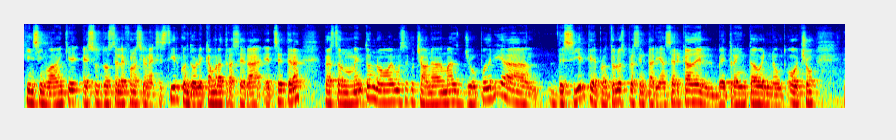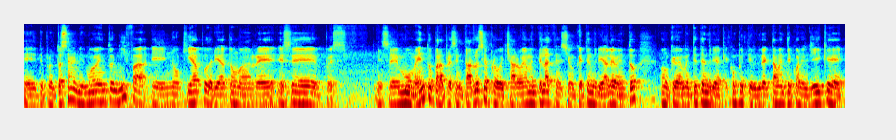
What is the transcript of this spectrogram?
que insinuaban que esos dos teléfonos iban a existir con doble cámara trasera, etcétera, pero hasta el momento no hemos escuchado nada más. Yo podría decir que de pronto los presentarían cerca del B30 o el Note 8 eh, de pronto hasta en el mismo evento NIFA eh, Nokia podría tomar ese pues ese momento para presentarlos y aprovechar obviamente la atención que tendría el evento, aunque obviamente tendría que competir directamente con el G, que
